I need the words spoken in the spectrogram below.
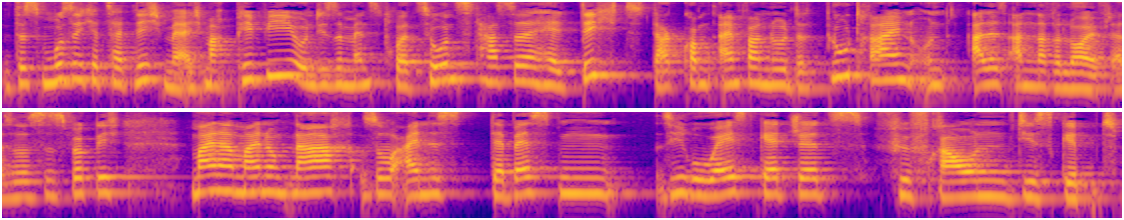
das muss ich jetzt halt nicht mehr. Ich mache Pipi und diese Menstruationstasse hält dicht, da kommt einfach nur das Blut rein und alles andere läuft. Also es ist wirklich meiner Meinung nach so eines der besten Zero Waste Gadgets für Frauen, die es gibt.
